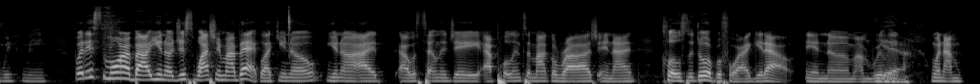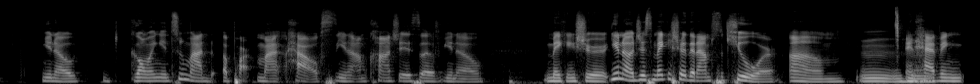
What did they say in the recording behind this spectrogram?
with me, but it's more about you know just watching my back. Like you know, you know, I I was telling Jay I pull into my garage and I close the door before I get out, and um, I'm really Yeah. when I'm you know going into my apart my house, you know, I'm conscious of you know making sure you know just making sure that I'm secure um, and having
